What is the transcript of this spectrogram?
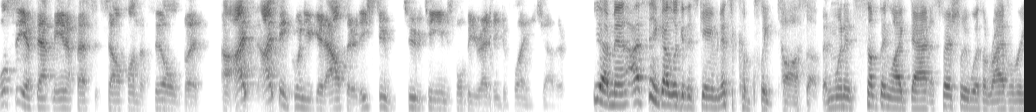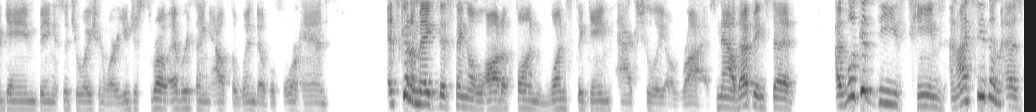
We'll see if that manifests itself on the field, but uh, I I think when you get out there, these two two teams will be ready to play each other. Yeah, man. I think I look at this game and it's a complete toss up. And when it's something like that, especially with a rivalry game being a situation where you just throw everything out the window beforehand, it's going to make this thing a lot of fun once the game actually arrives. Now, that being said, I look at these teams and I see them as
